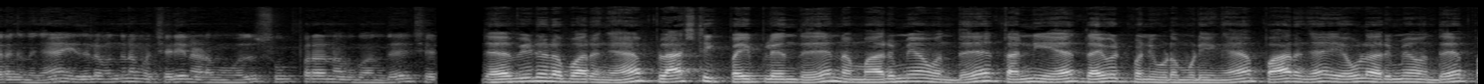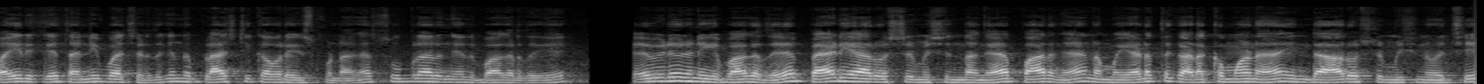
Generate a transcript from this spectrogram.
இறங்குதுங்க. இதில் வந்து நம்ம செடியை நடும்போது சூப்பராக நமக்கு வந்து செடி இந்த வீடியோவில் பாருங்கள் பிளாஸ்டிக் பைப்லேருந்து நம்ம அருமையாக வந்து தண்ணியை டைவெர்ட் பண்ணி விட முடியுங்க. பாருங்கள் எவ்வளோ அருமையாக வந்து பயிருக்கு தண்ணி பாய்ச்சறதுக்கு இந்த பிளாஸ்டிக் கவரை யூஸ் பண்ணுறாங்க சூப்பராக இருங்க இது பார்க்குறதுக்கு இந்த வீடியோவில் நீங்கள் பார்க்குறது பேடி ஹார்வெஸ்டர் மிஷின் தாங்க. பாருங்கள் நம்ம இடத்துக்கு அடக்கமான இந்த ஹார்வெஸ்டர் மிஷினை வச்சு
